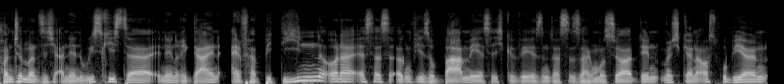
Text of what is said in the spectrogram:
konnte man sich an den Whiskys da in den Regalen einfach bedienen oder ist das irgendwie so barmäßig gewesen, dass du sagen musst, ja, den möchte ich gerne ausprobieren,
